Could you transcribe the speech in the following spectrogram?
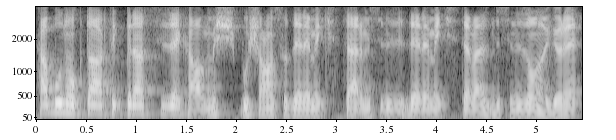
Ha bu nokta artık biraz size kalmış. Bu şansı denemek ister misiniz? Denemek istemez misiniz? Ona göre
